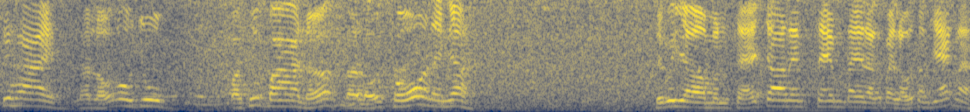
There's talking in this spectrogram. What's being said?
thứ hai là lỗi ô vuông và thứ ba nữa là lỗi số anh em nha. Thì bây giờ mình sẽ cho anh em xem đây là cái bài lỗi tam giác nè.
